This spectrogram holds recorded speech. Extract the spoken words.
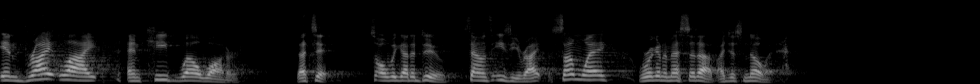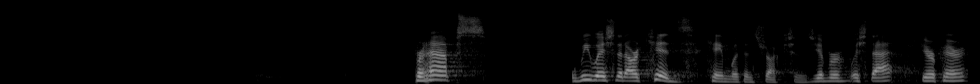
in bright light and keep well watered. That's it. That's all we got to do. Sounds easy, right? Some way we're going to mess it up. I just know it. Perhaps we wish that our kids came with instructions. You ever wish that if you're a parent?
